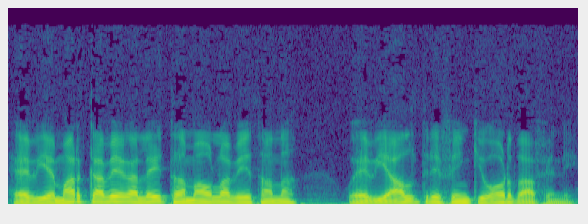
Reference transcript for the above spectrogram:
Hef ég marga vega leitað mála við hana og hef ég aldrei fengið orða af henni.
